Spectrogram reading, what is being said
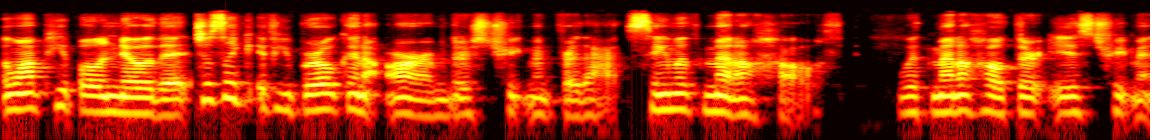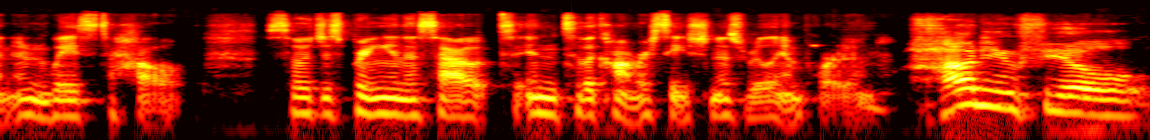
I want people to know that just like if you broke an arm, there's treatment for that. Same with mental health. With mental health, there is treatment and ways to help. So just bringing this out into the conversation is really important. How do you feel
